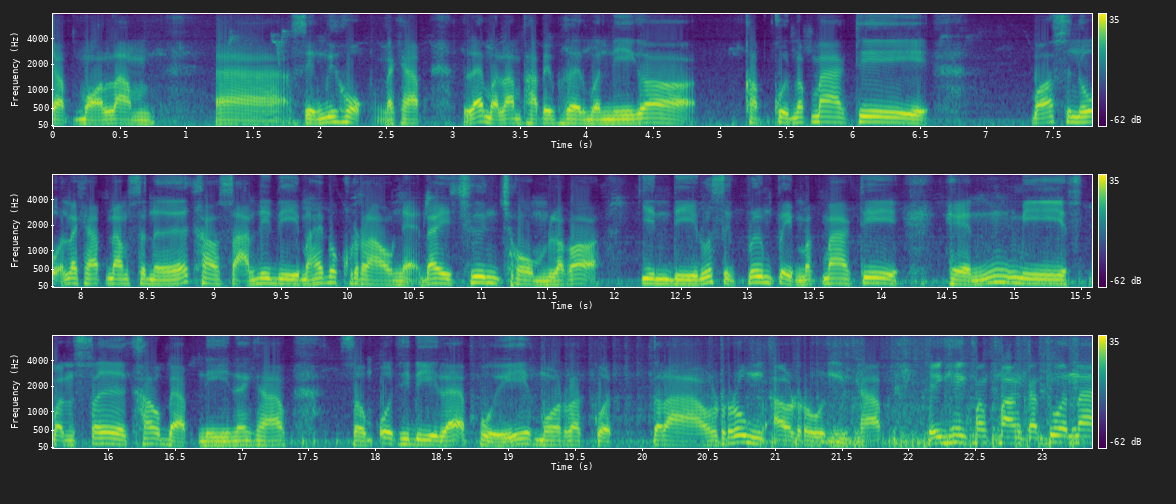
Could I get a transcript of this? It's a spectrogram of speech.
กับหมอลำเสียงวิหกนะครับ และหมอลำพาไปเพลินวันนี้ก็ขอบคุณมาก ๆ ที่ บอสนุนะครับนำเสนอข่าวสารดีๆ มาให้พวกเราเนี่ยได้ชื่นชม แล้วก็ยินดีรู้สึกปลื้มปริ่มมาก ๆ ที่เห็นมีสปอนเซอร์เข้าแบบนี้นะครับ สมโอทีดีและปุ๋ยมรกตตรารุ่งอรุณครับเฮงๆปังๆ กันทั่วหน้า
